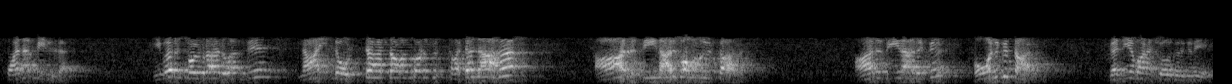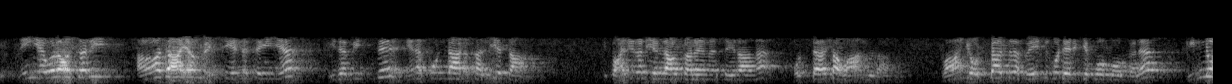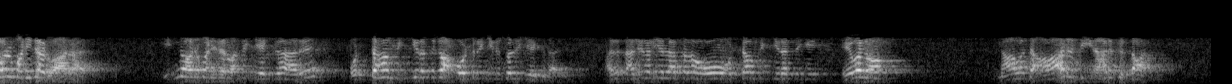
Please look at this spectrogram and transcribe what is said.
பணம் இல்லை. இவர் சொல்றாரு வந்து நான் இந்த ஒட்டகத்தை கடனாக ஆறு தீனாருக்கு அவங்களுக்கு தாரு ஆறு தீனாருக்கு உங்களுக்கு தாரு கண்ணியமான சோதர்களே நீங்க எவ்வளவு சரி? ஆதாயம் வச்சு என்ன செய்ய? இதை வித்து எனக்கு உண்டான கல்வியத்தான் இப்ப அலிரலி எல்லாத்தால என்ன செய்யறாங்க ஒட்டகத்தை வாங்குறாங்க வாங்கி ஒட்டகத்துல பேசிக் கொண்டு இருக்க போக்கல இன்னொரு மனிதர் வாராரு. இன்னொரு மனிதர் வந்து கேட்கிறாரு ஒட்டகம் விற்கிறதுக்கா போட்டிருக்கீங்கன்னு சொல்லி கேட்கிறாரு. அது அலிரலி எல்லாத்தால ஓ ஒட்டம் விற்கிறதுக்கு எவ்வளோ நான் வந்து ஆறு தீனாருக்கு தான்.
